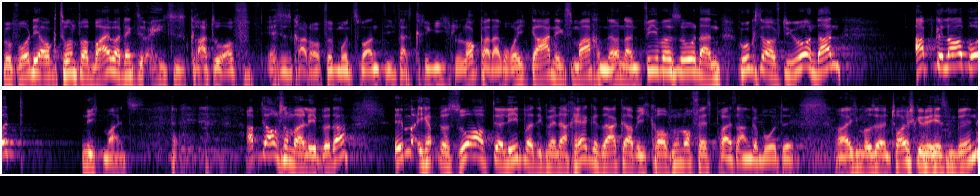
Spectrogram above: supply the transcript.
bevor die Auktion vorbei war, denkst du, hey, es ist gerade auf, es ist gerade auf 25, das kriege ich locker, da brauche ich gar nichts machen. Ne? Und dann fieberst du, dann guckst du auf die Uhr und dann abgelaufen und nicht meins. Habt ihr auch schon mal erlebt, oder? Immer, ich habe das so oft erlebt, was ich mir nachher gesagt habe, ich kaufe nur noch Festpreisangebote. Weil ich immer so enttäuscht gewesen bin,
